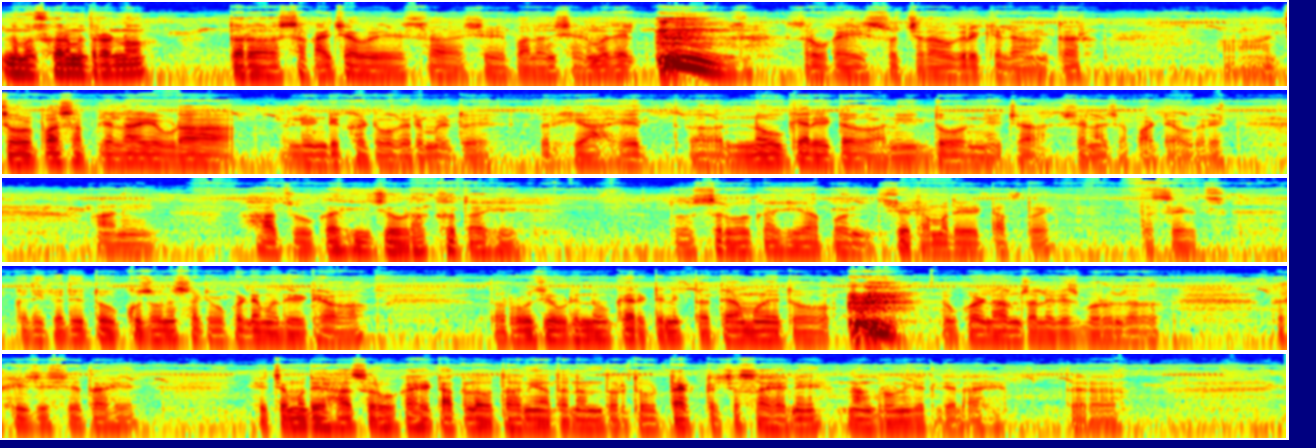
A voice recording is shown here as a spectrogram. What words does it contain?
नमस्कार मित्रांनो. तर सकाळच्या वेळेस शेळीपालन शेडमध्ये सर्व काही स्वच्छता वगैरे केल्यानंतर जवळपास आपल्याला एवढा लेंडी खट वगैरे मिळतो आहे तर हे आहेत नऊ कॅरेट आणि दोन ह्याच्या शेणाच्या पाट्या वगैरे. आणि हा जो काही जेवढा खत आहे तो सर्व काही आपण शेतामध्ये टाकतो आहे तसेच कधीकधी तो कुजवण्यासाठी उकडण्यामध्ये ठेवावा. तर रोज एवढे नऊ कॅरेटे निघतात त्यामुळे तो उकडला आमचा लगेच भरून जातो. तर हे जे शेत आहे ह्याच्यामध्ये हा सर्व काही टाकला होता आणि आता नंतर तो ट्रॅक्टरच्या सहाय्याने नांगरून घेतलेला आहे. तर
